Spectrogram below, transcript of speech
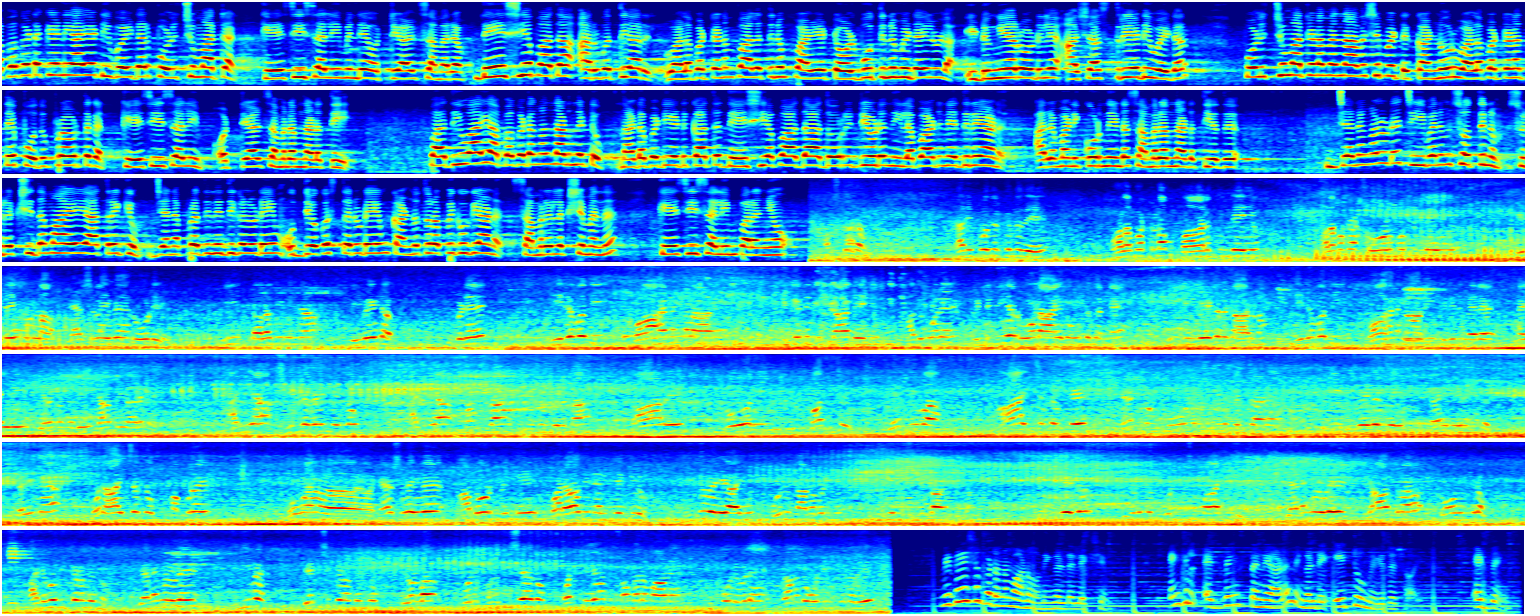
അപകടകേണിയായ divider പൊളിച്ചുമാറ്റാൻ K C സലീമിന്റെ ഒറ്റയാൾ സമരം. ദേശീയപാത അറുപത്തിയാറിൽ വളപട്ടണം പാലത്തിനും പഴയ ടോൾ ബൂത്തിനും ഇടയിലുള്ള ഇടുങ്ങിയ റോഡിലെ അശാസ്ത്രീയ ഡിവൈഡർ പൊളിച്ചുമാറ്റണമെന്നാവശ്യപ്പെട്ട് കണ്ണൂർ വളപട്ടണത്തെ പൊതുപ്രവർത്തകൻ കെ സി സലീം ഒറ്റയാൾ സമരം നടത്തി. പതിവായി അപകടങ്ങൾ നടന്നിട്ടും നടപടിയെടുക്കാത്ത ദേശീയപാത അതോറിറ്റിയുടെ നിലപാടിനെതിരെയാണ് അരമണിക്കൂർ നീണ്ട സമരം നടത്തിയത്. ജനങ്ങളുടെ ജീവനും സ്വത്തിനും സുരക്ഷിതമായ യാത്രയ്ക്കും ജനപ്രതിനിധികളുടെയും ഉദ്യോഗസ്ഥരുടെയും കണ്ണു തുറപ്പിക്കുകയാണ് സമരലക്ഷ്യമെന്ന് കെ സി സലീം പറഞ്ഞു. നമസ്കാരം. ഞാനിപ്പോൾ നിൽക്കുന്നത് വളപട്ടണം പാലത്തിന്റെയും വളപട്ടണം ഇടയിലുള്ള നാഷണൽ ഹൈവേ റോഡിൽ. തലതിരിഞ്ഞ ഡിവൈഡർ ഇവിടെ നിരവധി വാഹനങ്ങളാണ് ടിക്കറ്റില്ലാതെയും അതുപോലെ ഇടുങ്ങിയ റോഡായതുകൊണ്ട് തന്നെ ഈ ഡിവൈഡർ കാരണം നിരവധി വാഹനങ്ങളാണ് ഇതിന് മേലെ കയറി ഇറങ്ങുന്നത് രാത്രി കാലങ്ങളിൽ അന്യ ജില്ലകളിൽ നിന്നും അന്യ സംസ്ഥാനത്തിൽ നിന്നും വരുന്ന കാറ് ലോറി ബസ് എന്നിവ ആഴ്ചകൾക്ക് രണ്ടും മൂന്നും വെച്ചാണ് ഈ ഡിവൈഡറിൽ കയറിയിറങ്ങുന്നത് കഴിഞ്ഞ ഒരാഴ്ചക്ക് അപ്പുറം നാഷണൽ ഹൈവേ അതോറിറ്റിക്ക് പരാതി നൽകിയെങ്കിലും ഇതുവരെയായും ഒരു നടപടിയും പൊളിച്ചു മാറ്റി ജനങ്ങളുടെ യാത്രാ സ്വാതന്ത്ര്യം അനുവദിക്കണമെന്നും ജനങ്ങളുടെ ജീവൻ രക്ഷിക്കണമെന്നും ഉള്ള ഒരു പ്രതിഷേധം ഒറ്റയാൻ സമരമാണ് ഇപ്പോൾ ഇവിടെ നടന്നുകൊണ്ടിരിക്കുന്നത്. വിദേശ പഠനമാണോ നിങ്ങളുടെ ലക്ഷ്യം? എങ്കിൽ എഡ്വിങ്സ് തന്നെയാണ് നിങ്ങളുടെ ഏറ്റവും മികച്ച choice Edwings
